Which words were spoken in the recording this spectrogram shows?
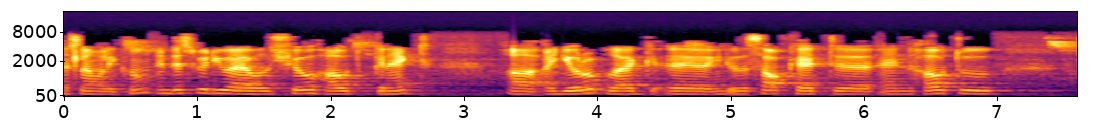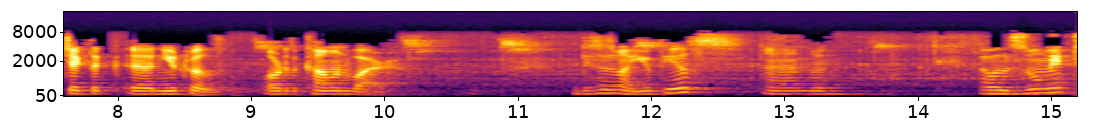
Assalamu alaikum. In this video I will show how to connect uh, a Euro plug uh, into the socket uh, and how to check the uh, neutral or the common wire. This is my UPS and I will zoom it.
